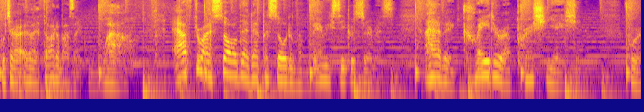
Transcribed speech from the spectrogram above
Which I, I thought about, I was like, wow. After I saw that episode of A Very Secret Service, I have a greater appreciation for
